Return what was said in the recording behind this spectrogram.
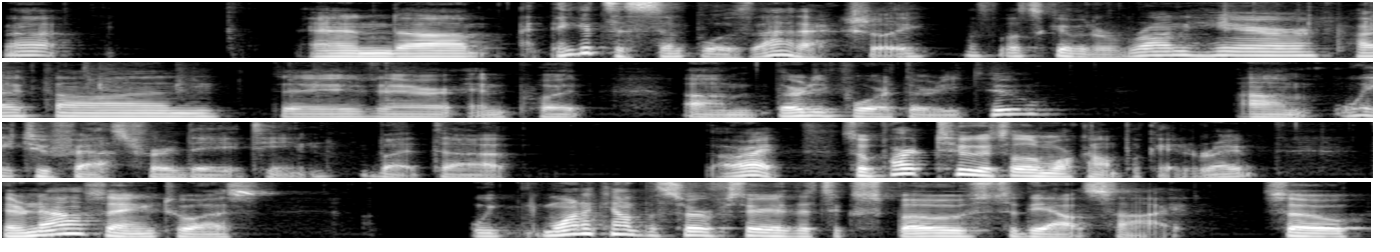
That, and uh, I think it's as simple as that actually. Let's, let's give it a run here. Python day there input um, 34, 32. Um, way too fast for a day 18, but uh, all right. So part two, it's a little more complicated, right? They're now saying to us, we want to count the surface area that's exposed to the outside. So,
